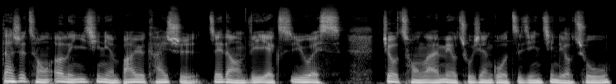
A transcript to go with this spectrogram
但是从二零一七年八月开始，这档 VXUS 就从来没有出现过资金净流出。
